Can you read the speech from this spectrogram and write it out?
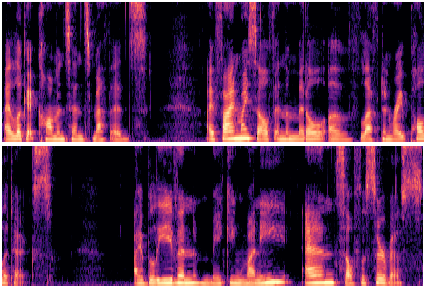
I look at common sense methods. I find myself in the middle of left and right politics. I believe in making money and selfless service.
